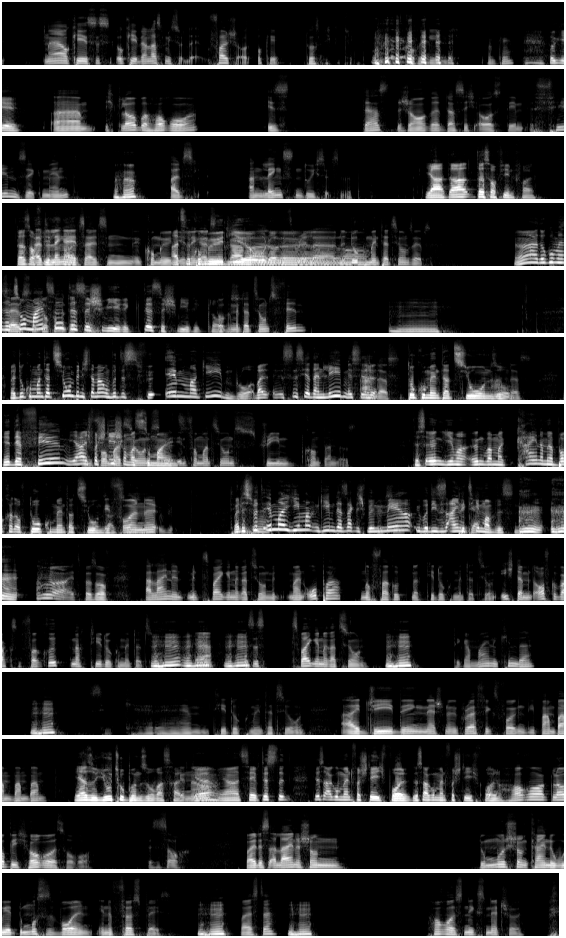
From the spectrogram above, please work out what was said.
Na, okay, es ist. Okay, dann lass mich so. äh, Falsch aus. Okay, du hast mich gekriegt. Ich korrigiere mich. Okay. Okay. Ähm, ich glaube, Horror ist das Genre, das sich aus dem Filmsegment Aha. als an längsten durchsetzen wird. Ja, da, das auf jeden Fall. Also jeden länger Fall. jetzt als eine Komödie, Als eine Komödie als ein Drama, oder, ein äh, Thriller, eine ja. Dokumentation selbst. Ah, Dokumentation, Selbst eine meinst du? Das Dokumentation. ist schwierig. Das ist schwierig, glaube ich. Dokumentationsfilm? Hm. Weil Dokumentation, bin ich der Meinung, wird es für immer geben, Bro. Weil es ist ja, dein Leben ist ja Anders. Dokumentation so. Anders. Der, der Film, ja, ich verstehe schon, was du meinst. Informationsstream kommt anders. Dass irgendjemand, irgendwann mal keiner mehr Bock hat auf Dokumentation, Wir wollen, ne? Weil es wird immer jemanden geben, der sagt, ich will mehr über dieses eine Digga. Thema wissen. Jetzt pass auf. Alleine mit zwei Generationen. Mit mein Opa noch verrückt nach Tierdokumentation. Ich damit aufgewachsen, verrückt nach Tierdokumentation. Mhm, mhm, Ja, mhm, Das ist zwei Generationen. mhm, Digga, meine Kinder, mhm. sie kennen Tierdokumentation. IG-Ding, National Graphics folgen die bam, bam, bam, bam. Ja, so YouTube und sowas halt, Genau. gell? Ja, safe. Das, das, das Argument verstehe ich voll. Das Argument verstehe ich voll. Und Horror, glaube ich, Horror ist Horror. Das ist auch, weil das alleine schon, du musst schon keine weird, du musst es wollen in the first place. Mhm, Weißt du? mhm. Horror ist nichts natural.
